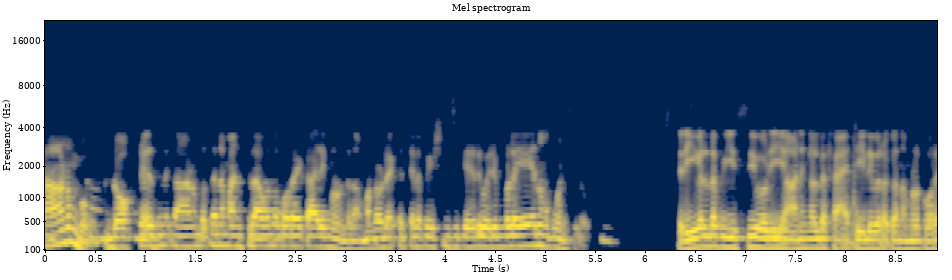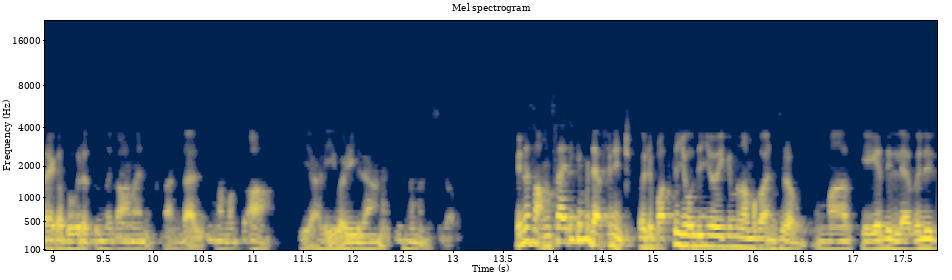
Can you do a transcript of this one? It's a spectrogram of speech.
കാണുമ്പോൾ കാണും. ഡോക്ടേഴ്സിന് കാണുമ്പോൾ തന്നെ മനസ്സിലാവുന്ന കുറെ കാര്യങ്ങളുണ്ട്. നമ്മുടെ അവിടെയൊക്കെ ചില പേഷ്യൻസ് കയറി വരുമ്പോഴേ നമുക്ക് മനസ്സിലാവും. സ്ത്രീകളുടെ പി സി ഓടി ആണുങ്ങളുടെ ഫാറ്റി ലിവർ ഒക്കെ നമ്മൾ കുറേയൊക്കെ ദൂരത്തു നിന്ന് കാണാൻ കണ്ടാൽ നമുക്ക് ആ ഇയാൾ ഈ വഴിയിലാണ് എന്ന് മനസ്സിലാവും. പിന്നെ സംസാരിക്കുമ്പോൾ ഡെഫിനറ്റ് ഒരു പത്ത് ചോദ്യം ചോദിക്കുമ്പോൾ നമുക്ക് മനസ്സിലാവും മാർക്ക് ഏത് ലെവലിൽ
